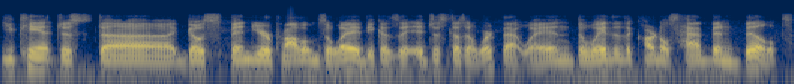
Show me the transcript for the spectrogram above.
you can't just uh, go spend your problems away because it, it just doesn't work that way. And the way that the Cardinals have been built,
